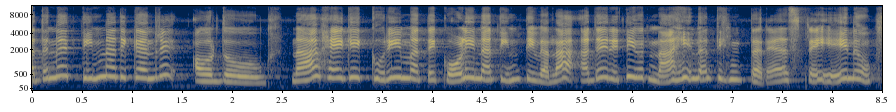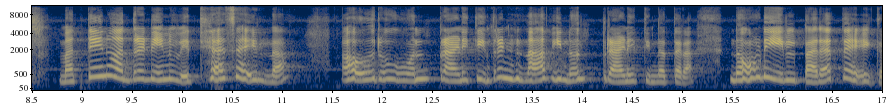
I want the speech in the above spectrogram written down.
ಅದನ್ನೇ ತಿನ್ನೋದಕ್ಕೆ ಅಂದರೆ ಅವ್ರದ್ದು ನಾವು ಹೇಗೆ ಕುರಿ ಮತ್ತು ಕೋಳಿನ ತಿಂತೀವಲ್ಲ, ಅದೇ ರೀತಿ ಇವ್ರು ನಾಯಿನ ತಿಂತಾರೆ. ಅಷ್ಟೇ ಏನು, ಮತ್ತೇನು ಅದರಲ್ಲಿ ಏನು ವ್ಯತ್ಯಾಸ ಇಲ್ಲ. ಅವರು ಒಂದು ಪ್ರಾಣಿ ತಿಂದರೆ ನಾವು ಇನ್ನೊಂದು ಪ್ರಾಣಿ ತಿನ್ನೋ ಥರ. ನೋಡಿ, ಇಲ್ಲಿ ಬರತ್ತೆ ಈಗ.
